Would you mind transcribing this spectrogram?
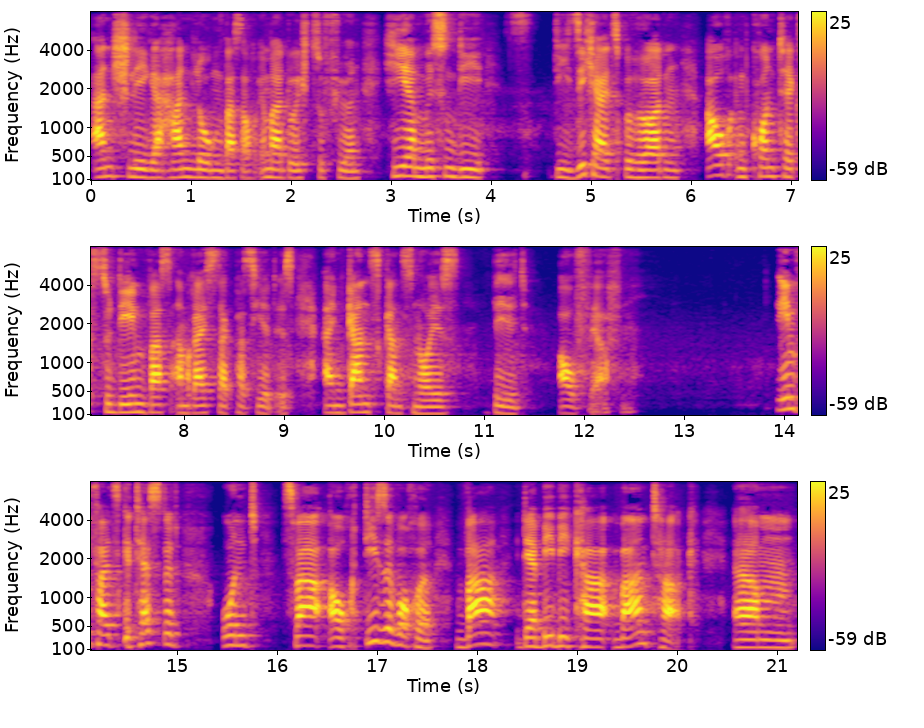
Anschläge, Handlungen, was auch immer durchzuführen. Hier müssen die, die Sicherheitsbehörden auch im Kontext zu dem, was am Reichstag passiert ist, ein ganz, ganz neues Bild aufwerfen. Ebenfalls getestet und zwar auch diese Woche war der BBK Warntag. Ähm,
